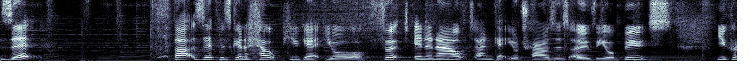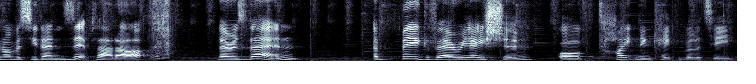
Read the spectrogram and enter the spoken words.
zip. That zip is gonna help you get your foot in and out and get your trousers over your boots. You can obviously then zip that up there is then a big variation of tightening capability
